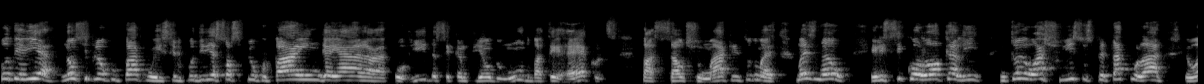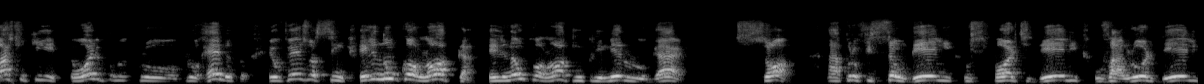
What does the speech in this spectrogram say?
poderia não se preocupar com isso, ele poderia só se preocupar em ganhar a corrida, ser campeão do mundo, bater recordes, passar o Schumacher e tudo mais. Mas não, ele se coloca ali. Então eu acho isso espetacular. Eu acho que eu olho para o Hamilton, eu vejo assim, ele não coloca, ele não coloca em primeiro lugar só a profissão dele, o esporte dele, o valor dele,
